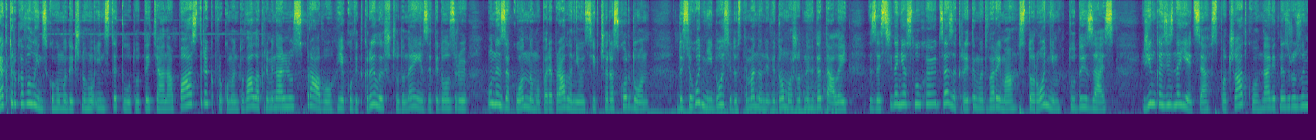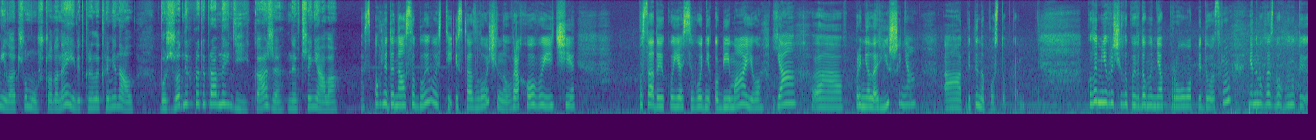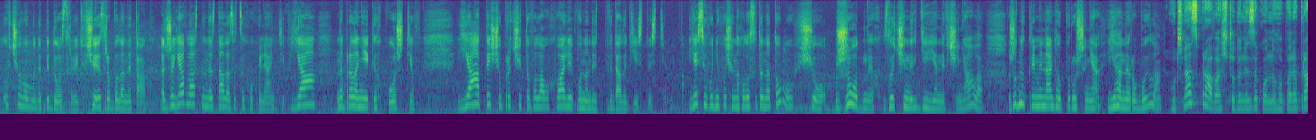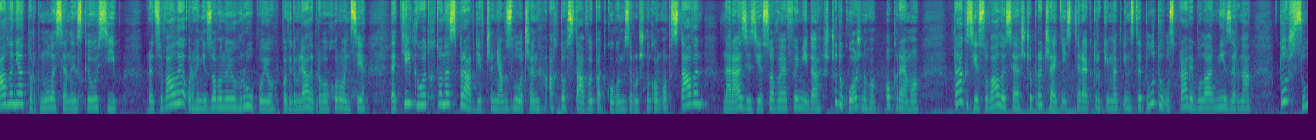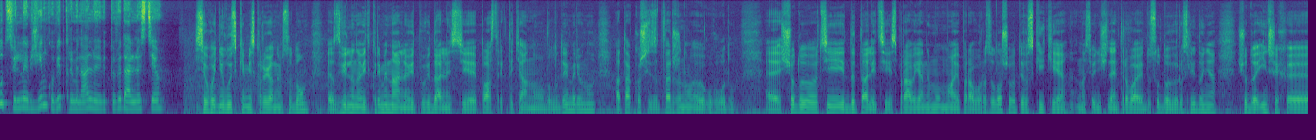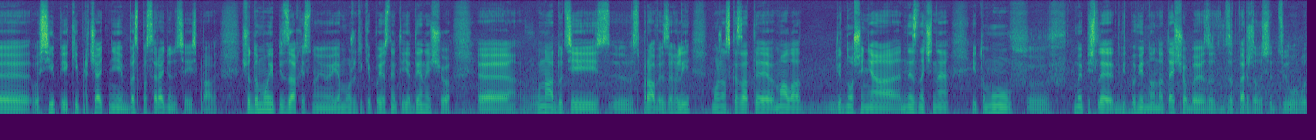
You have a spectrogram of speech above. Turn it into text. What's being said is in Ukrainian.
Ректорка Волинського медичного інституту Тетяна Пастрик прокоментувала кримінальну справу, яку відкрили щодо неї за підозрою у незаконному переправленні осіб через кордон. До сьогодні й досі достеменно невідомо жодних деталей. Засідання слухають за закритими дверима, стороннім туди зась. Жінка зізнається, спочатку навіть не зрозуміла, чому щодо неї відкрили кримінал, бо жодних протиправних дій, каже, не вчиняла. З огляду на особливості і склад злочину, враховуючи посаду, яку я сьогодні обіймаю, я е, прийняла рішення е, піти на поступки. Коли мені вручили повідомлення про підозру, я не могла збагнути, у чому мене підозрюють, що я зробила не так. Адже я власне не знала за цих ухилянтів. Я не брала ніяких коштів. Я те, що прочитувала в ухвалі, воно не відповідало дійсності. Я сьогодні хочу наголосити на тому, що жодних злочинних дій я не вчиняла, жодного кримінального порушення я не робила. Гучна справа щодо незаконного переправлення торкнулася низки осіб. Працювали організованою групою, повідомляли правоохоронці. Та тільки от хто насправді вчиняв злочин, а хто став випадковим заручником обставин, наразі з'ясовує Феміда щодо кожного окремо. Так з'ясувалося, що причетність ректорки медінституту у справі була мізерна. Тож суд звільнив жінку від кримінальної відповідальності. Сьогодні Луцьким міськрайонним судом е, звільнено від кримінальної відповідальності пастрик Тетяну Володимирівну, а також і затверджено е, угоду. Е, Щодо цієї деталі цієї справи я не маю права розголошувати, оскільки на сьогоднішній день триває досудове розслідування щодо інших осіб, які причетні безпосередньо до цієї справи. Щодо моєї підзахисної, я можу тільки пояснити єдине, що вона до цієї справи взагалі можна сказати мала відношення незначне, і тому е, ми пішли відповідно на те, щоб за- затверджували цю угоду.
